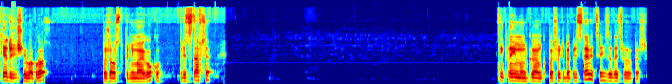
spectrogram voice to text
Следующий вопрос. Пожалуйста, поднимай руку. Представься. Никнеймом Кранк. Прошу тебя представиться и задать свой вопрос.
